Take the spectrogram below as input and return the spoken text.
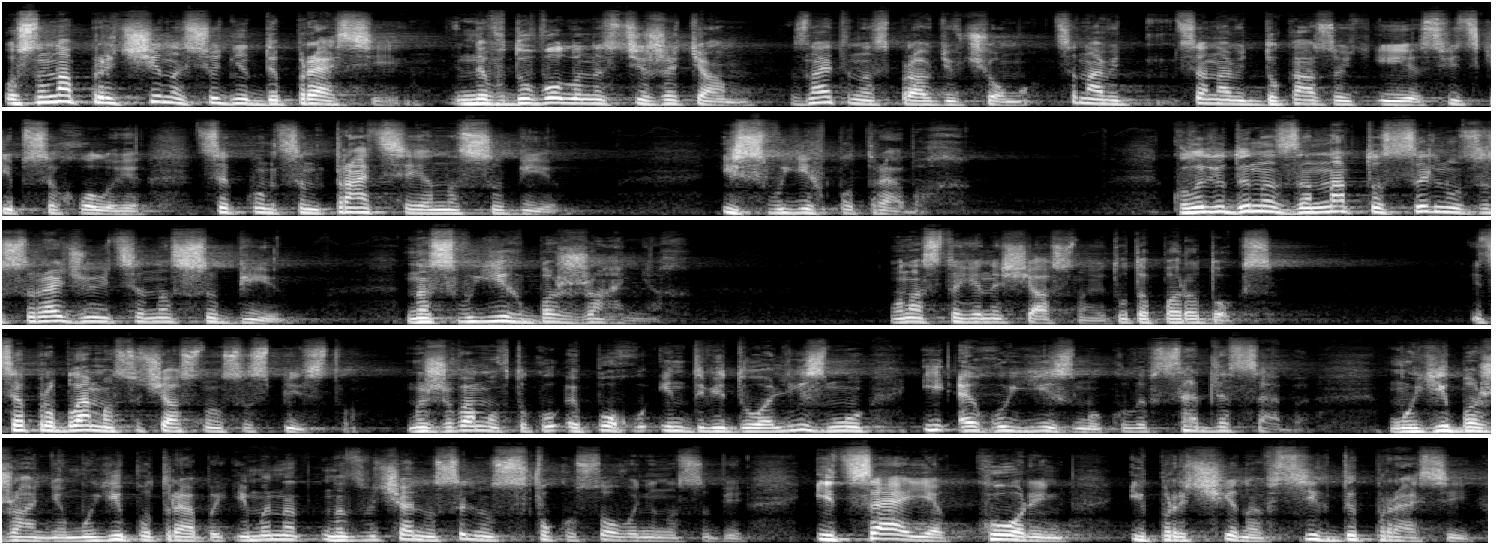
Основна причина сьогодні депресії, невдоволеності життям. Знаєте насправді в чому? Це навіть, це навіть доказують і світські психологи. Це концентрація на собі і своїх потребах. Коли людина занадто сильно зосереджується на собі, на своїх бажаннях, вона стає нещасною. Тут парадокс. І це проблема сучасного суспільства. Ми живемо в таку епоху індивідуалізму і егоїзму, коли все для себе. Мої бажання, мої потреби, і ми надзвичайно сильно сфокусовані на собі. І це є корінь і причина всіх депресій,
